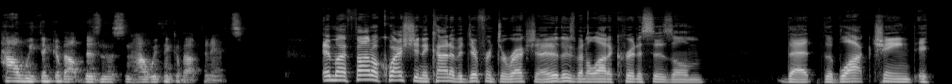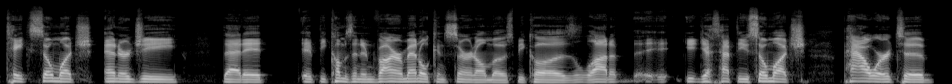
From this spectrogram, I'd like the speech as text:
how we think about business and how we think about finance. And my final question, in kind of a different direction, I know there's been a lot of criticism that the blockchain it takes so much energy that it it becomes an environmental concern almost because a lot of it, you just have to use so much power to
